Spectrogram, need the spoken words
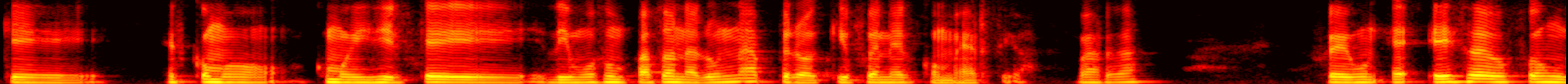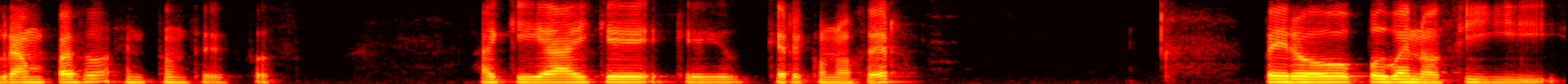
Que es como, como decir que dimos un paso en la luna, pero aquí fue en el comercio, ¿verdad? Fue un, e, eso fue un gran paso, entonces pues aquí hay que, que, reconocer pero pues bueno, si,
